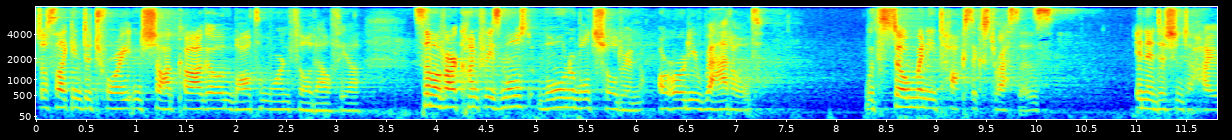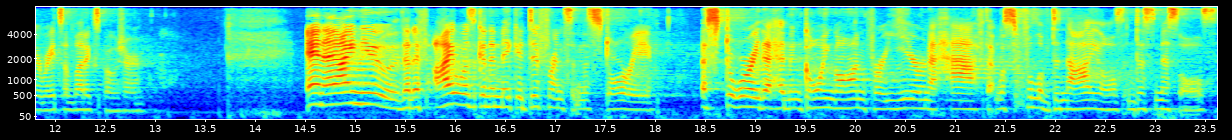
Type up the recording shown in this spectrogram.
just like in Detroit and Chicago and Baltimore and Philadelphia. Some of our country's most vulnerable children are already rattled with so many toxic stresses, in addition to higher rates of lead exposure. And I knew that if I was going to make a difference in the story, a story that had been going on for a year and a half that was full of denials and dismissals,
